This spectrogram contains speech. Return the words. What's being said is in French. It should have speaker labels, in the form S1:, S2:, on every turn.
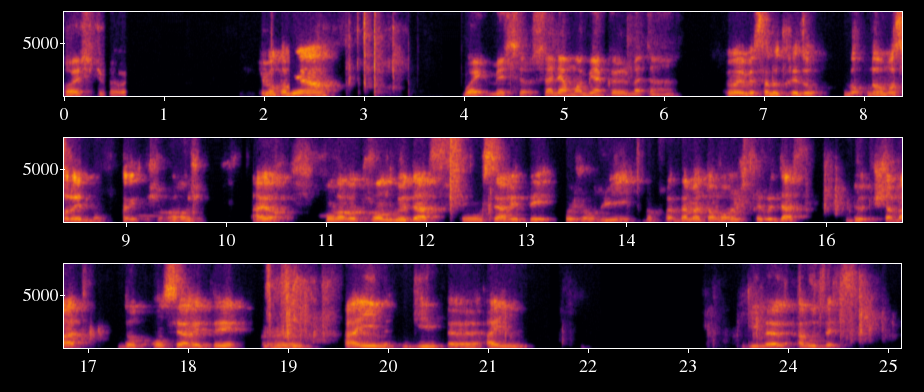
S1: Oui, si tu veux.
S2: Tu m'entends bien là?
S1: Oui, mais ça, ça a l'air moins bien que le matin. hein.
S2: Oui, mais c'est un autre réseau. Bon, normalement, ça doit être bon. Allez, je vais. Alors, on va reprendre le DAF où on s'est arrêté aujourd'hui. Donc, maintenant, maintenant, on va enregistrer le DAF de Shabbat. Donc, on s'est arrêté euh, Aïn Gimel Amoudbet.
